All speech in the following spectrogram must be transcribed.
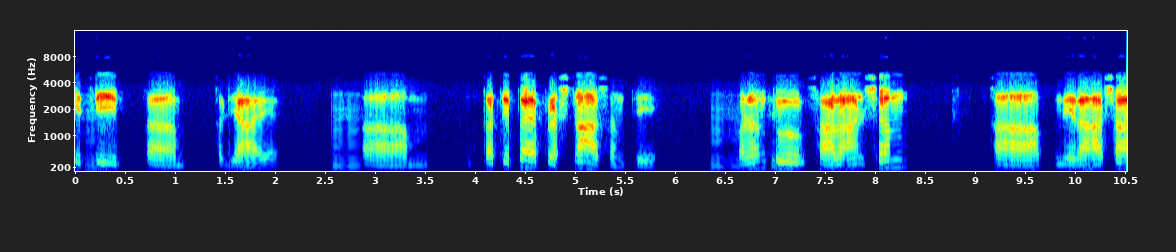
इति अध्याये। कतिपय प्रश्नाः सन्ति। परन्तु सारांशं निराशा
